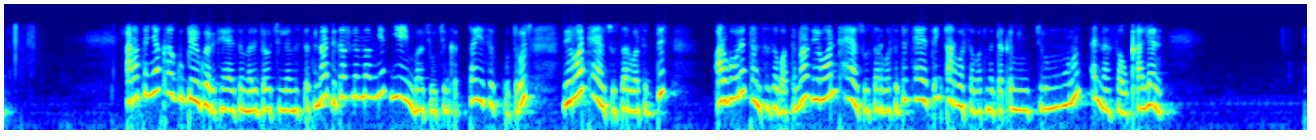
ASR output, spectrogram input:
አራተኛ ከጉዳዩ ጋር የተያያዘ መረጃዎችን ለመስጠትና ድጋፍ ለማግኘት የኤምባሲዎችን ቀጥታ የስልክ ቁጥሮች 01 23 46 4257 እና 01 23 46 29 47 መጠቀም የምትችሉ መሆኑን እናሳውቃለን።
